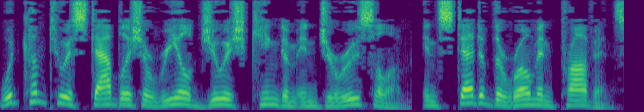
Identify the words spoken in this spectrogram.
would come to establish a real Jewish kingdom in Jerusalem, instead of the Roman province.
